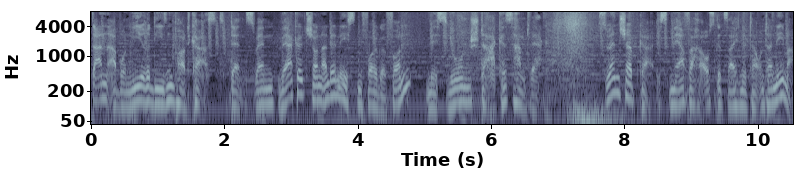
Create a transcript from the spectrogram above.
Dann abonniere diesen Podcast, denn Sven werkelt schon an der nächsten Folge von Mission Starkes Handwerk. Sven Schöpker ist mehrfach ausgezeichneter Unternehmer,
